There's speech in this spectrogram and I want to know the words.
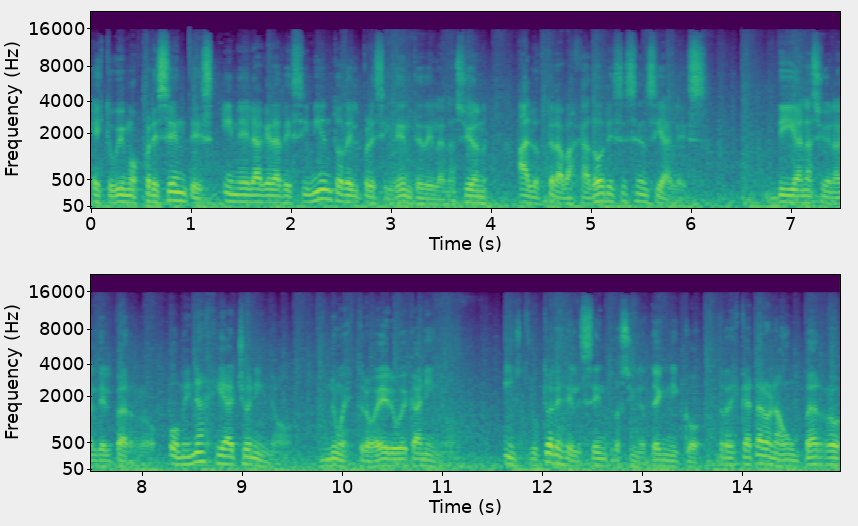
Estuvimos presentes en el agradecimiento del presidente de la Nación a los trabajadores esenciales. Día Nacional del Perro. Homenaje a Chonino, nuestro héroe canino. Instructores del centro sinotécnico rescataron a un perro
